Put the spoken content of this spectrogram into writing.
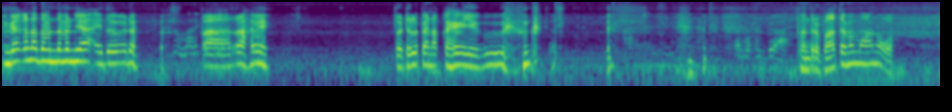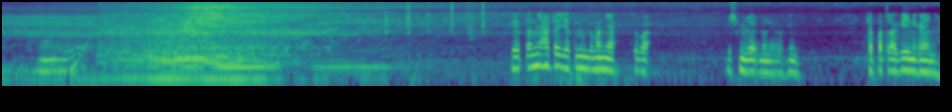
Enggak kena teman-teman ya itu aduh parah weh. Padahal penak kayak ya gue. Banter banget emang mau anu kok. Kelihatannya ada ya teman-teman ya. Coba. Bismillahirrahmanirrahim. Dapat lagi ini kayaknya.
